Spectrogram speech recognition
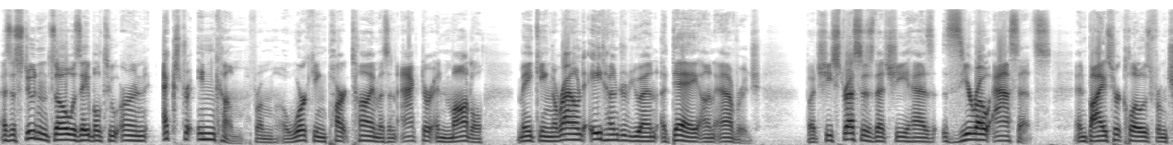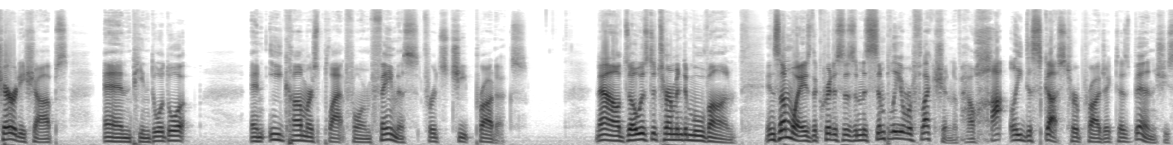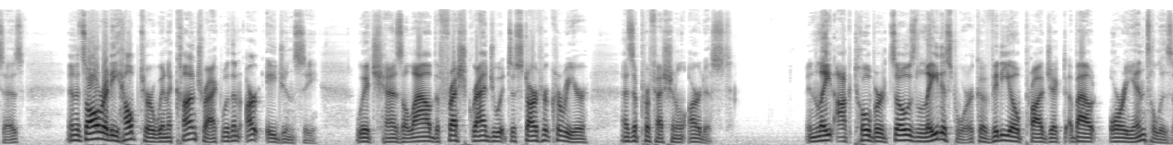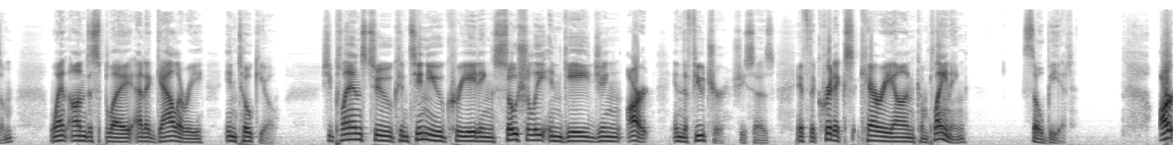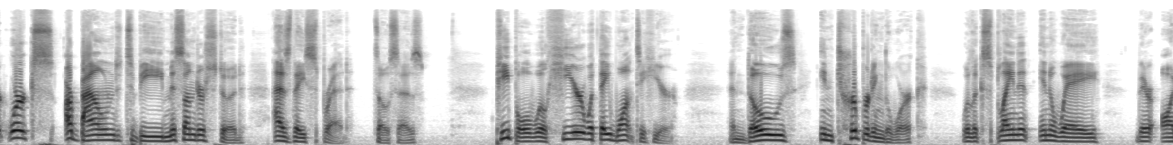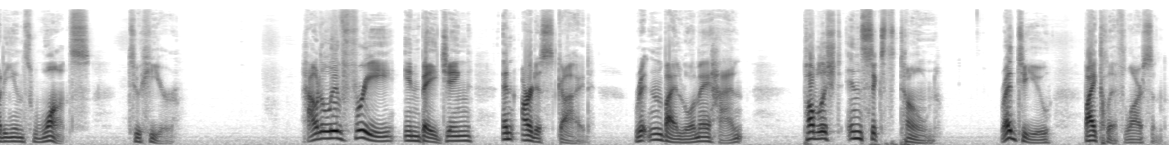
As a student, Zou was able to earn extra income from working part time as an actor and model making around 800 yuan a day on average. But she stresses that she has zero assets and buys her clothes from charity shops and Pinduoduo, an e commerce platform famous for its cheap products. Now, Zou is determined to move on. In some ways, the criticism is simply a reflection of how hotly discussed her project has been, she says, and it's already helped her win a contract with an art agency, which has allowed the fresh graduate to start her career as a professional artist. In late October, Zou's latest work, a video project about Orientalism, went on display at a gallery in Tokyo. She plans to continue creating socially engaging art in the future, she says. If the critics carry on complaining, so be it. Artworks are bound to be misunderstood as they spread, Zou says. People will hear what they want to hear, and those interpreting the work will explain it in a way their audience wants to hear. How to Live Free in Beijing, an Artist's Guide, written by Luo Meihan, published in Sixth Tone. Read to you by Cliff Larsen.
